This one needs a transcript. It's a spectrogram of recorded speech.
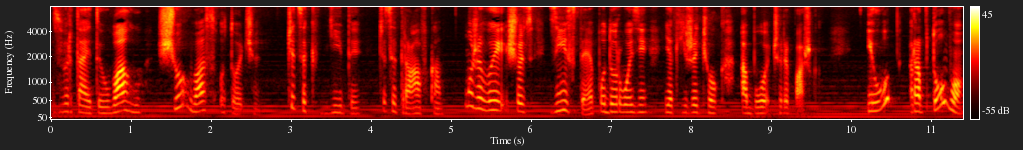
Звертайте увагу, що вас оточує. Чи це квіти, чи це травка. Може, ви щось з'їсте по дорозі, як їжачок або черепашка. І от раптово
